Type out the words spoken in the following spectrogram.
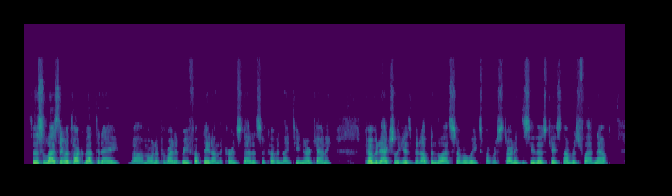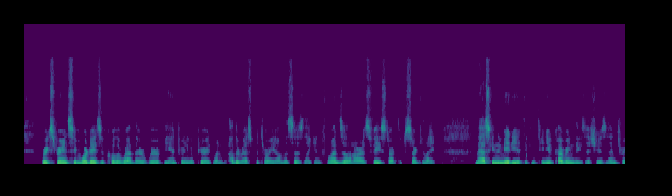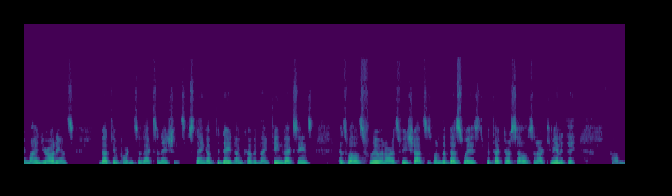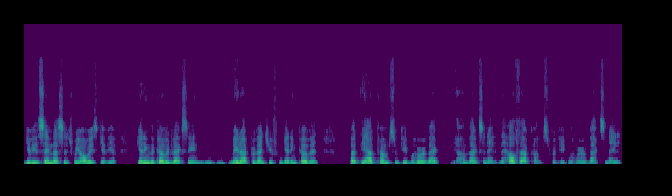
So this is the last thing to talk about today. Um, I want to provide a brief update on the current status of COVID-19 in our county. COVID actually has been up in the last several weeks, but we're starting to see those case numbers flatten out. We're experiencing more days of cooler weather. We'll be entering a period when other respiratory illnesses like influenza and RSV start to circulate. I'm asking the media to continue covering these issues and to remind your audience about the importance of vaccinations. Staying up to date on COVID 19 vaccines, as well as flu and RSV shots, is one of the best ways to protect ourselves and our community. Um, give you the same message we always give you. Getting the COVID vaccine may not prevent you from getting COVID, but the outcomes from people who are vac- um, vaccinated, the health outcomes for people who are vaccinated,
